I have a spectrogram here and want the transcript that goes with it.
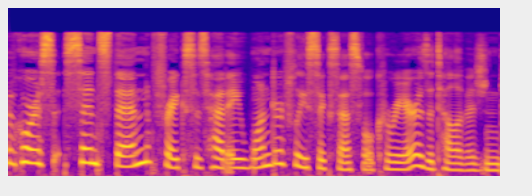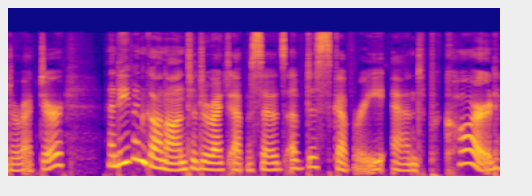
Of course, since then, Frakes has had a wonderfully successful career as a television director and even gone on to direct episodes of Discovery and Picard,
